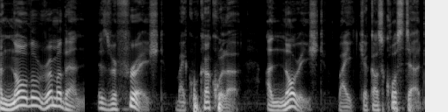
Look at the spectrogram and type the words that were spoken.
Another Ramadan is refreshed by Coca Cola and nourished by Checkers Custard.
